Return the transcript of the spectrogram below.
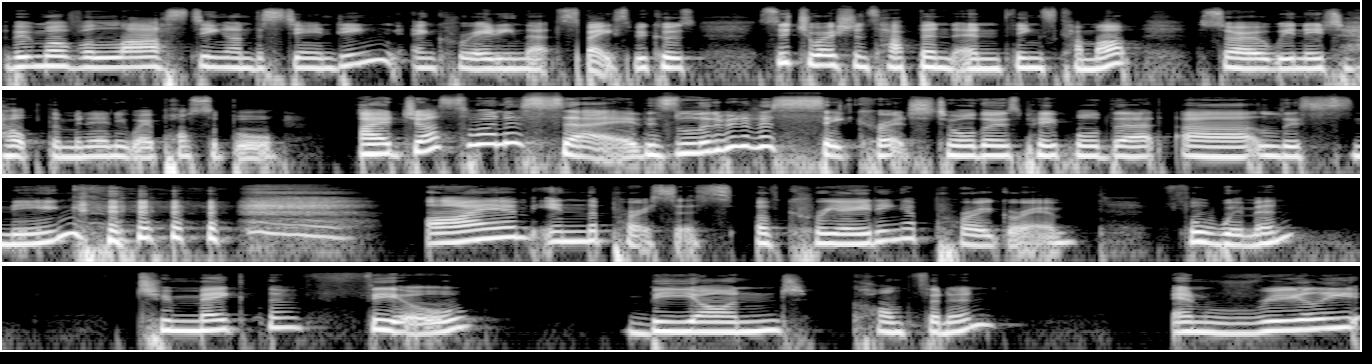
a bit more of a lasting understanding and creating that space because situations happen and things come up. So we need to help them in any way possible. I just want to say there's a little bit of a secret to all those people that are listening. I am in the process of creating a program for women to make them feel beyond confident and really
